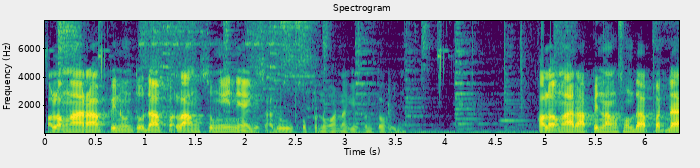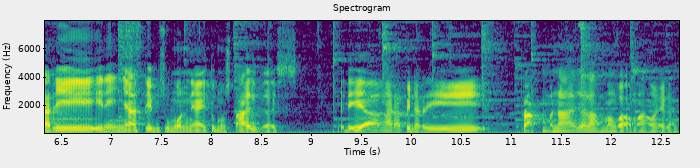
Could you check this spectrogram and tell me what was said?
Kalau ngarapin untuk dapat langsung ini ya guys. Aduh kepenuhan lagi inventory-nya kalau ngarapin langsung dapat dari ininya tim summonnya itu mustahil guys. Jadi ya ngarapin dari fragmen aja lah mau nggak mau ya kan.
